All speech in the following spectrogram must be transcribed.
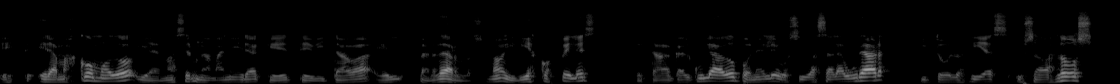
este, era más cómodo y además era una manera que te evitaba el perderlos, ¿no? Y 10 cospeles estaba calculado, ponele, vos ibas a laburar y todos los días usabas dos,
